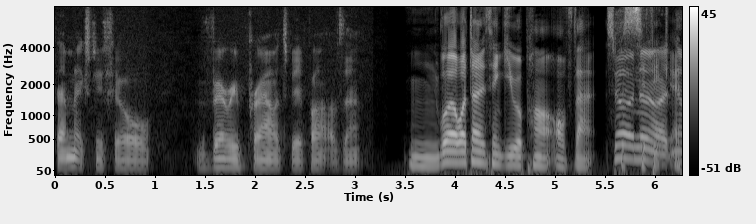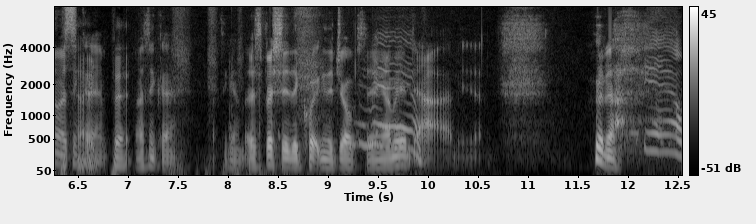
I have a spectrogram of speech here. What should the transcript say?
that makes me feel very proud to be a part of that. Mm, well, I don't think you were part of that specific no, no, no, episode, I think I am. But I think I am. I think I am. Especially the quitting the job thing. I mean, I mean yeah,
